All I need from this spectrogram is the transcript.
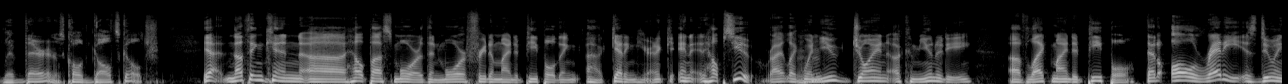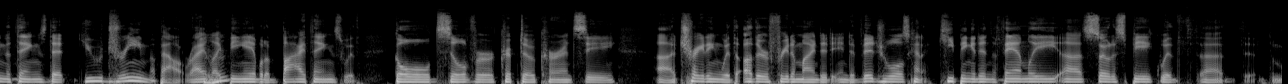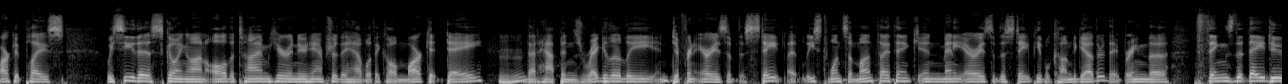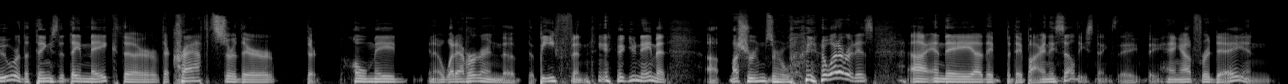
lived there, and it was called Galt's Gulch. Yeah, nothing can uh, help us more than more freedom minded people than uh, getting here. And it, and it helps you, right? Like when you join a community of like minded people that already is doing the things that you dream about, right? Like being able to buy things with gold, silver, cryptocurrency. Uh, trading with other freedom-minded individuals, kind of keeping it in the family, uh, so to speak, with uh, the, the marketplace. We see this going on all the time here in New Hampshire. They have what they call Market Day that happens regularly in different areas of the state, at least once a month, I think, in many areas of the state. People come together, they bring the things that they do or the things that they make, their their crafts or their their homemade, you know, whatever, and the, the beef and you name it, uh, mushrooms or you know, whatever it is, uh, and they uh, they but they buy and they sell these things. They they hang out for a day and.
